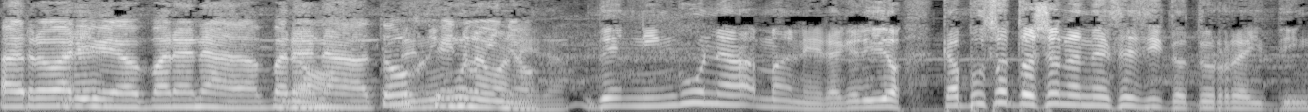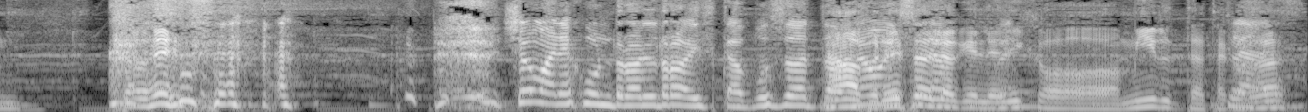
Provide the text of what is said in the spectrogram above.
a robar ¿Eh? idea, para nada, para No, nada, todo de ninguna manera. De ninguna manera, querido. Capuzoto, yo no necesito tu rating. ¿Sabes? Yo manejo un Rolls Royce, Capuzoto. No, ¿no? pero eso es lo que le dijo Mirta, ¿te Claro. acordás?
